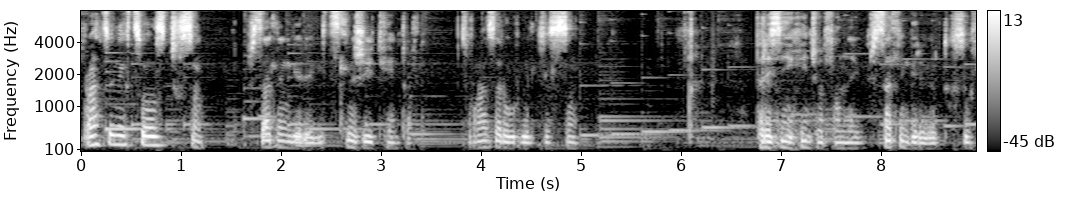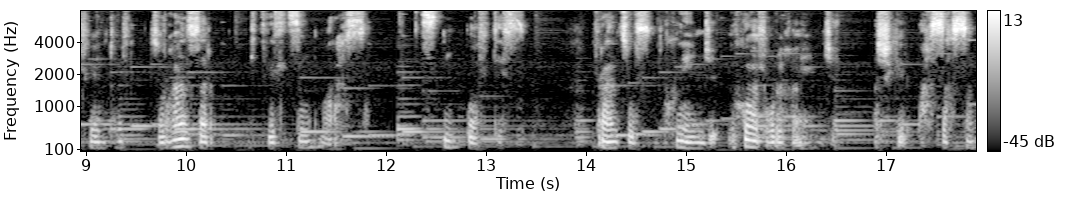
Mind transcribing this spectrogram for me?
Францын нэгдсэн улс ч гэсэн Версалийн гэрээг эцэслэн шийдэхийн тулд 6 сар үргэлжилсэн Парисын ихэнх чуулганыг Версалийн гэрээгээр төгсгөхийн тулд 6 сар итгэлцсэн маргасан. Эцэст нь болт хийсэн. Франц улс нөхөн хэмжээ, нөхөн олгорынхаа хэмжээ маш их багасгасан.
